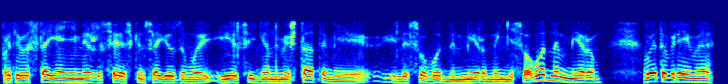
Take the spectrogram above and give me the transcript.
противостояние между Советским Союзом и Соединенными Штатами или свободным миром и несвободным миром. В это время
